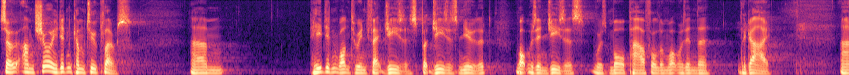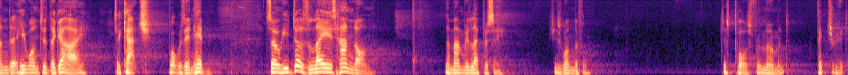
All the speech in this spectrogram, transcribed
So I'm sure he didn't come too close. Um, he didn't want to infect Jesus, but Jesus knew that what was in Jesus was more powerful than what was in the, the guy. And uh, he wanted the guy to catch what was in him. So he does lay his hand on the man with leprosy. She's wonderful. Just pause for a moment, picture it.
